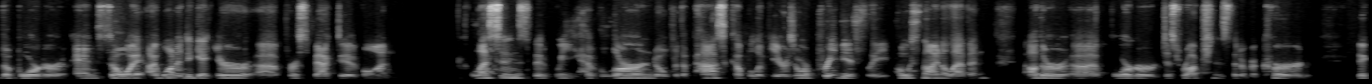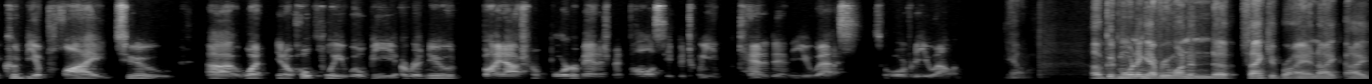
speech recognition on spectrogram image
the border. And so I, I wanted to get your uh, perspective on lessons that we have learned over the past couple of years or previously, post 9 11, other uh, border disruptions that have occurred that could be applied to uh, what you know hopefully will be a renewed binational border management policy between Canada and the US. So over to you, Alan. Yeah. Uh, good morning, everyone, and uh, thank you, Brian. I I,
